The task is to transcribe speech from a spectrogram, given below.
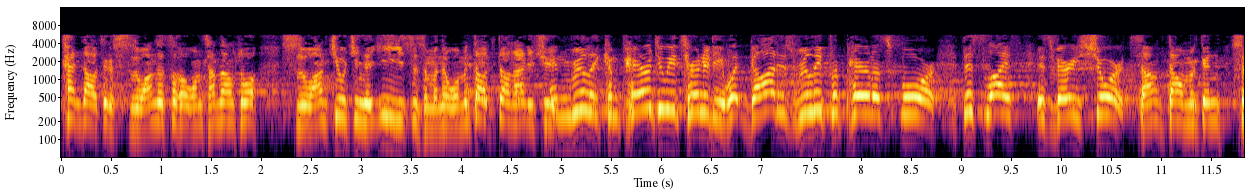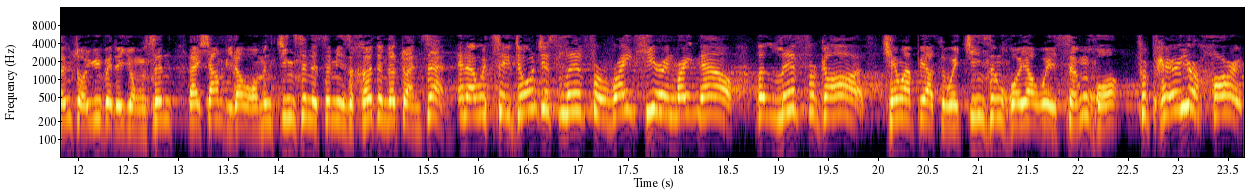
看到这个死亡的时候，我们常常说，死亡究竟的意义是什么呢？我们到底到哪里去？ And really, compared to eternity, what God has really prepared us for, this life is very short. 当当我们跟神所预备的永生来相比的，我们今生的生命是何等的短暂！ And I would say, don't just live for right here and right now, but live for God. 千万不要只为今生活，要为神活。 Prepare your heart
